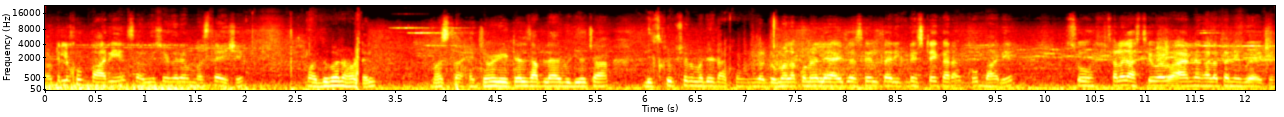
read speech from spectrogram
हॉटेल खूप भारी आहे. सर्विस वगैरे मस्त आहे याची. मधुबन हॉटेल मस्त. ह्याच्यामुळे डिटेल्स आपल्या व्हिडिओच्या डिस्क्रिप्शनमध्ये टाकून जर तुम्हाला कोणाला यायचं असेल तर इकडे स्टे करा. खूप भारी आहे. सो चला जास्ती वेळ वाया न घालता निघूया इथे.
